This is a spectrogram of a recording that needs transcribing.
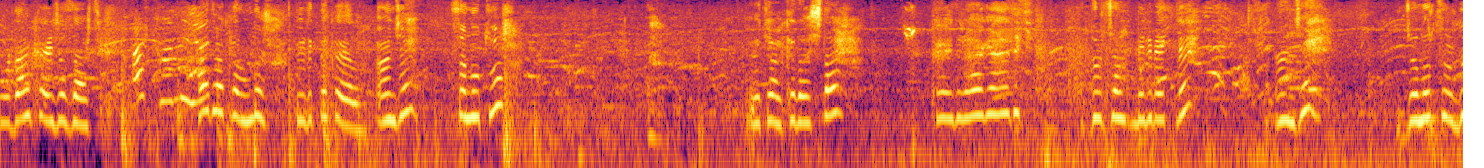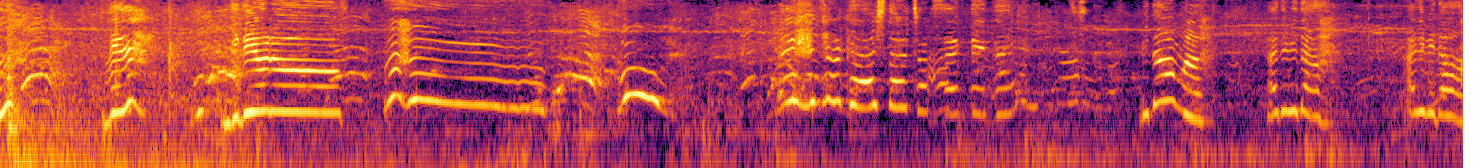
Buradan kayacağız artık. Hadi bakalım dur. Birlikte kayalım. Önce sen otur. Evet arkadaşlar. Kaydırağa geldik. Dur Can beni bekle. Önce Can oturdu. Ve gidiyoruz. Woohoo! Woo! Evet arkadaşlar çok zevkliydi. Bir daha mı? Hadi bir daha. Hadi bir daha.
